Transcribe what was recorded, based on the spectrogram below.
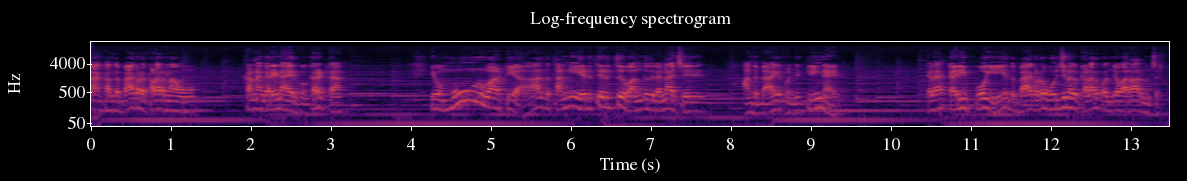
பேக் அந்த பேக்கோட கலர் என்ன ஆகும் கண்ணங்கரைன்னு ஆயிருக்கும். கரெக்டா இவன் மூணு வாட்டியா அந்த தண்ணி எடுத்து எடுத்து வந்ததுல என்னாச்சு? அந்த பேக்கை கொஞ்சம் க்ளீன் ஆயிருக்கு. இல்லை கறி போய் அந்த பேக்கோட ஒரிஜினல் கலர் கொஞ்சம் வர ஆரம்பிச்சிருக்கு.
